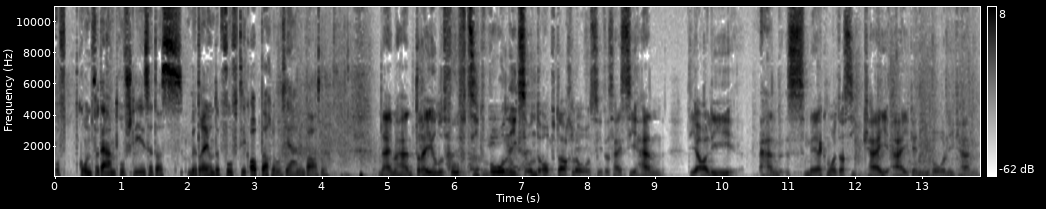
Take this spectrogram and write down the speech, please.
aufgrund von dem darauf schließen, dass wir 350 Obdachlose haben in Basel? Nein, wir haben 350 Wohnungs- und Obdachlose. Das heißt, sie haben, die alle haben das Merkmal, dass sie keine eigene Wohnung haben.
